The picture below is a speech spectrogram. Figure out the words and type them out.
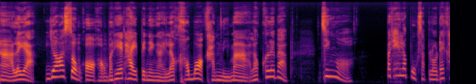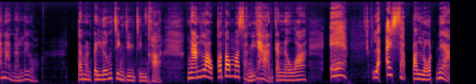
หาเลยอะยอดส่งออกของประเทศไทยเป็นยังไง แล้วเขาบอกคำนี้มา แล้วก็เลยแบบ จริงเหรอประเทศเราปลูกสับปะรดได้ขนาดนั้นเลยเหรอ แต่มันเป็นเรื่องจริงจริงๆค่ะ งั้นเราก็ต้องมาสันนิษฐานกันเนอะว่า เอ๊ะ และไอ้สับปะรดเนี่ย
